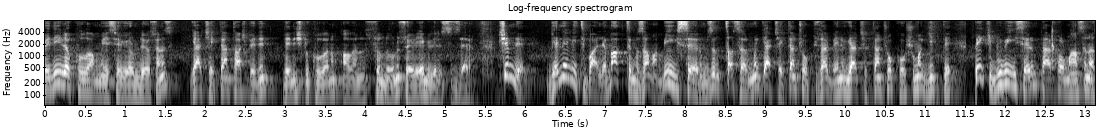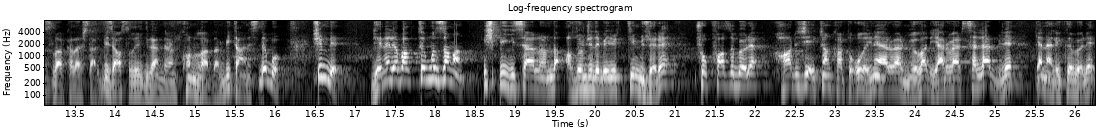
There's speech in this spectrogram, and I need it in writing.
ile kullanmayı seviyorum diyorsanız gerçekten touchpad'in geniş bir kullanım alanı sunduğunu söyleyebiliriz sizlere. Şimdi genel itibariyle baktığımız zaman bilgisayarımızın tasarımı gerçekten çok güzel. Benim gerçekten çok hoşuma gitti. Peki bu bilgisayarın performansı nasıl arkadaşlar? Bizi asıl ilgilendiren konulardan bir tanesi de bu. Şimdi genele baktığımız zaman iş bilgisayarlarında az önce de belirttiğim üzere çok fazla böyle harici ekran kartı olayına yer vermiyorlar. Yer verseler bile genellikle böyle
